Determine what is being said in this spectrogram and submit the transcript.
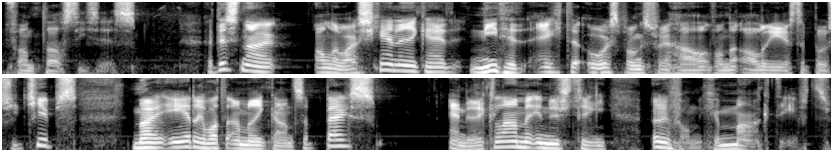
fantastisch is. Het is naar alle waarschijnlijkheid niet het echte oorsprongsverhaal van de allereerste portie chips, maar eerder wat de Amerikaanse pers, en de reclame-industrie ervan gemaakt heeft.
